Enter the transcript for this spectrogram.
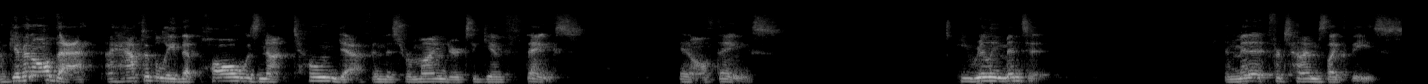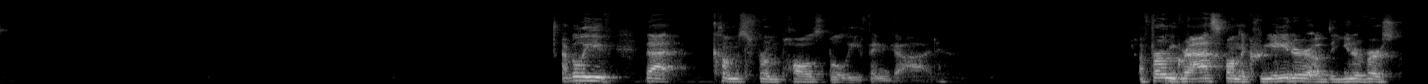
Now, given all that, I have to believe that Paul was not tone deaf in this reminder to give thanks in all things. He really meant it, and meant it for times like these. I believe that comes from Paul's belief in God. A firm grasp on the creator of the universe,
